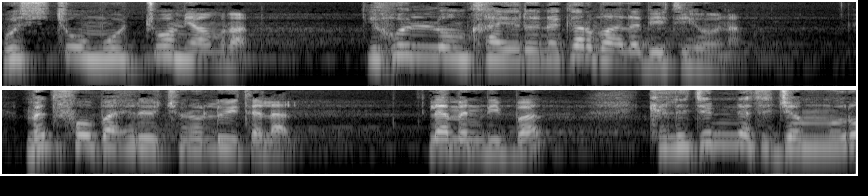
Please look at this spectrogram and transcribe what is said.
ውስጡም ውጩም ያምራል። የሁሉም ኸይር ነገር ባለቤት ይሆናል። መጥፎ ባህሪዎችን ሁሉ ይጠላል ለምን ቢባል ከልጅነት ጀምሮ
